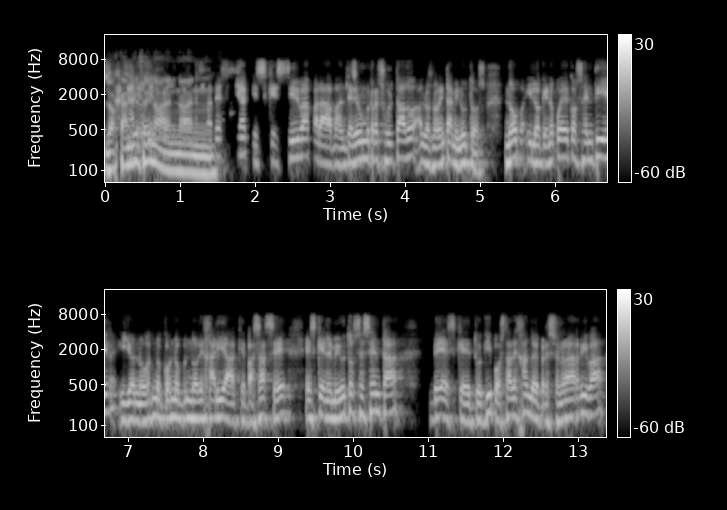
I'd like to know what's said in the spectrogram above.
Los cambios hoy no han... no han- una estrategia que, es- que sirva para mantener un resultado a los 90 minutos. No, y lo que no puede consentir, y yo no, no, no- no dejaría que pasase, es que en el minuto 60 ves que tu equipo está dejando de presionar arriba,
